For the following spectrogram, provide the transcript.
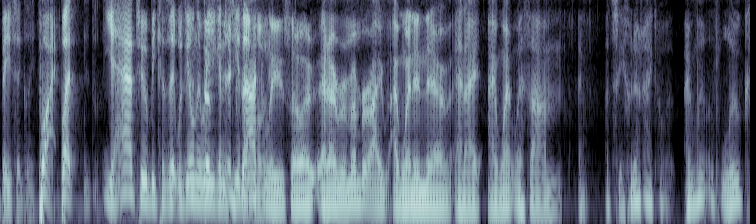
basically. But- but you had to because it was the only way you're going to see that movie. exactly. So, I, and I remember I, I went in there and I, I went with um, let's see, who did I go with? I went with Luke.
